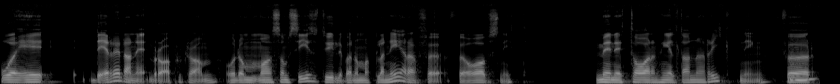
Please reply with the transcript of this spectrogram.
och är, det är redan ett bra program och de, som ser så tydligt vad de har planerat för, för avsnitt. Men det tar en helt annan riktning för Mm.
